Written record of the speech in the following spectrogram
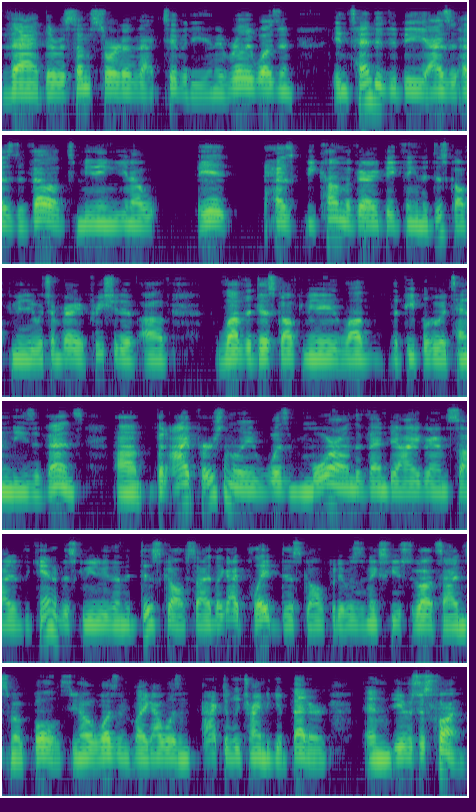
that there was some sort of activity, and it really wasn't intended to be as it has developed. Meaning, you know, it has become a very big thing in the disc golf community, which I'm very appreciative of love the disc golf community, love the people who attend these events. Um, but I personally was more on the Venn diagram side of the cannabis community than the disc golf side. Like I played disc golf, but it was an excuse to go outside and smoke bowls. You know, it wasn't like I wasn't actively trying to get better, and it was just fun.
